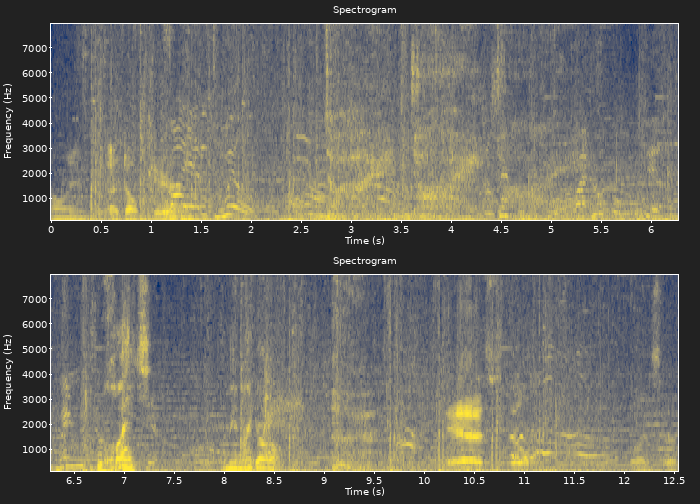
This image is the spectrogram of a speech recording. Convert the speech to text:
Only I don't care. Fire at will. What? I mean, I got oh. Yeah, still. Like I said,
